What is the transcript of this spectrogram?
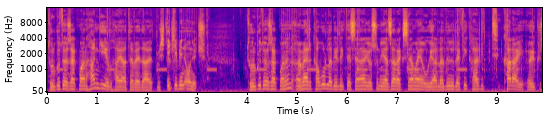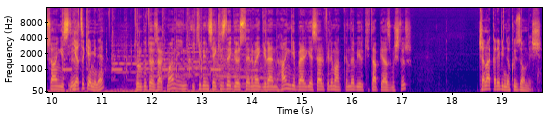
Turgut Özakman hangi yıl hayata veda etmiştir? 2013. Turgut Özakman'ın Ömer Kavur'la birlikte senaryosunu yazarak sinemaya uyarladığı Refik Halit Karay öyküsü hangisidir? Yatık Emine. Turgut Özakman in- 2008'de gösterime giren hangi belgesel film hakkında bir kitap yazmıştır? Çanakkale 1915.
